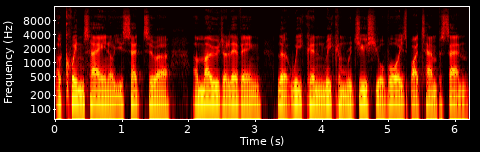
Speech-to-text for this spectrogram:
a Quintain or you said to a, a Moda Living, look, we can we can reduce your voids by 10%,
